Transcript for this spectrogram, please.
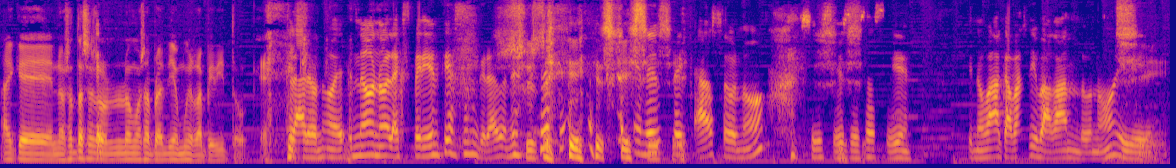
hay que... Nosotros eso lo hemos aprendido muy rapidito. Claro, no, eh, no, no, la experiencia es un grado en, este, en este caso, ¿no? Sí, sí, sí, es así. Si no, va, acabas divagando, ¿no? Y,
